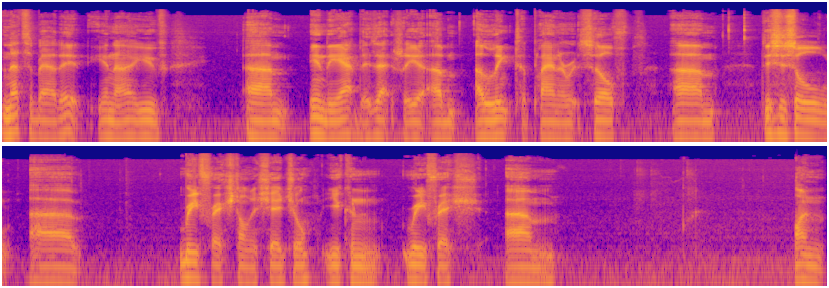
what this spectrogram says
and that's about it. You know, you've um, in the app, there's actually a, a link to Planner itself. Um, this is all uh, refreshed on the schedule. You can refresh um, on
